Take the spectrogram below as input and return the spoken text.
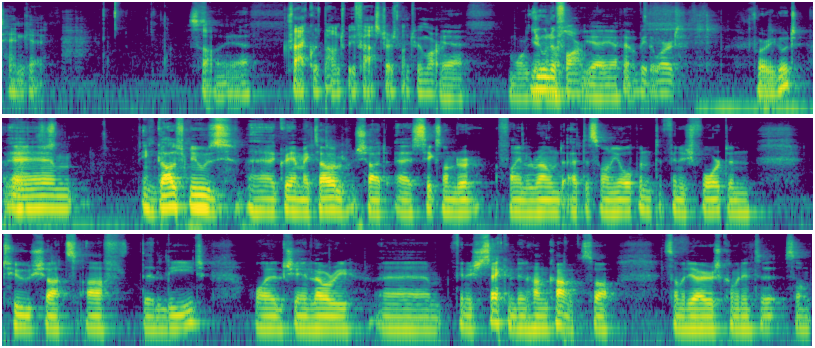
Ten k. So So yeah, track was bound to be faster. It's bound to be more. yeah, more given it. Uniform. Yeah, yeah. That would be the word. Very good. Yeah. Um, in golf news, uh, Graeme McDowell shot a six under final round at the Sony Open to finish fourth and two shots off the lead, while Shane Lowry um, finished second in Hong Kong. So some of the Irish coming into some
